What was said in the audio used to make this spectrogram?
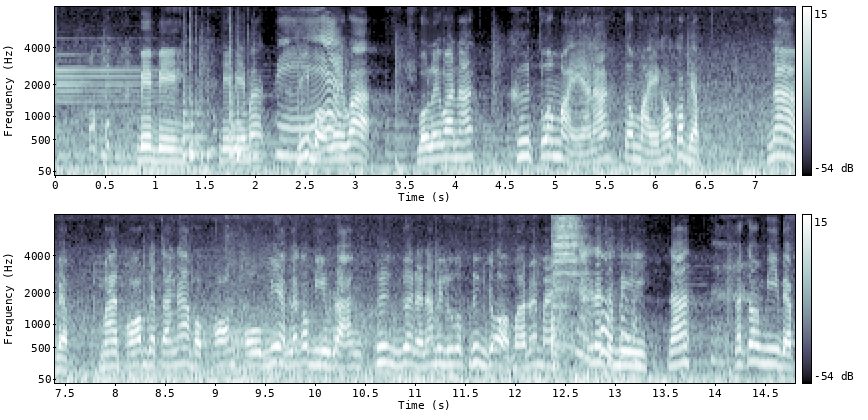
2010 เบเบเบเบมาก แหม นี่บอกเลยว่า บอกเลยว่านะ คือตัวใหม่อะนะ ตัวใหม่เขาก็แบบหน้าแบบมาพร้อมกระจังหน้าบอกพร้อมโครเมียม แล้วก็มีรังพึ่งด้วยนะนะ ไม่รู้ว่าพึ่งจะออกมาด้วยไหมไม่น่าจะมีนะ แล้วก็มีแบบ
